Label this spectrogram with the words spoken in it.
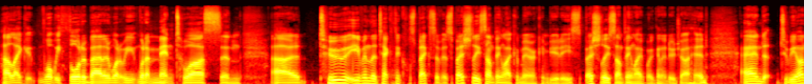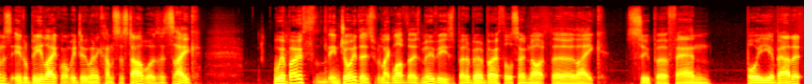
how like what we thought about it, what we what it meant to us, and uh, to even the technical specs of it, especially something like American Beauty, especially something like we're going to do Jarhead. And to be honest, it'll be like what we do when it comes to Star Wars. It's like we're both enjoyed those, like love those movies, but we're both also not the like super fan boy about it.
